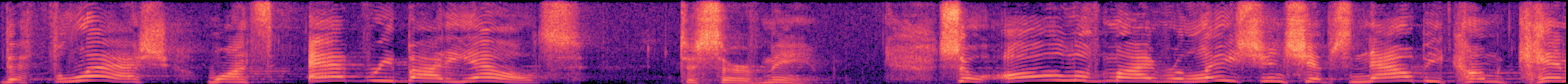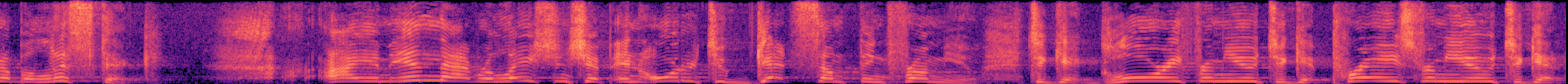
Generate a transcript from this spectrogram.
The flesh wants everybody else to serve me. So all of my relationships now become cannibalistic. I am in that relationship in order to get something from you, to get glory from you, to get praise from you, to get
